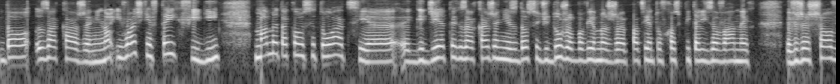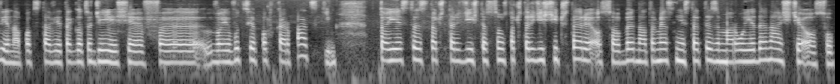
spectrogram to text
do zakażeń. No i właśnie w tej chwili mamy taką sytuację, gdzie tych zakażeń jest dosyć dużo, bo wiemy, że pacjentów hospitalizowanych w Rzeszowie na podstawie tego, co dzieje się w e, województwie podkarpackim, to jest 140, to są 144 osoby, natomiast niestety zmarło 11 osób.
